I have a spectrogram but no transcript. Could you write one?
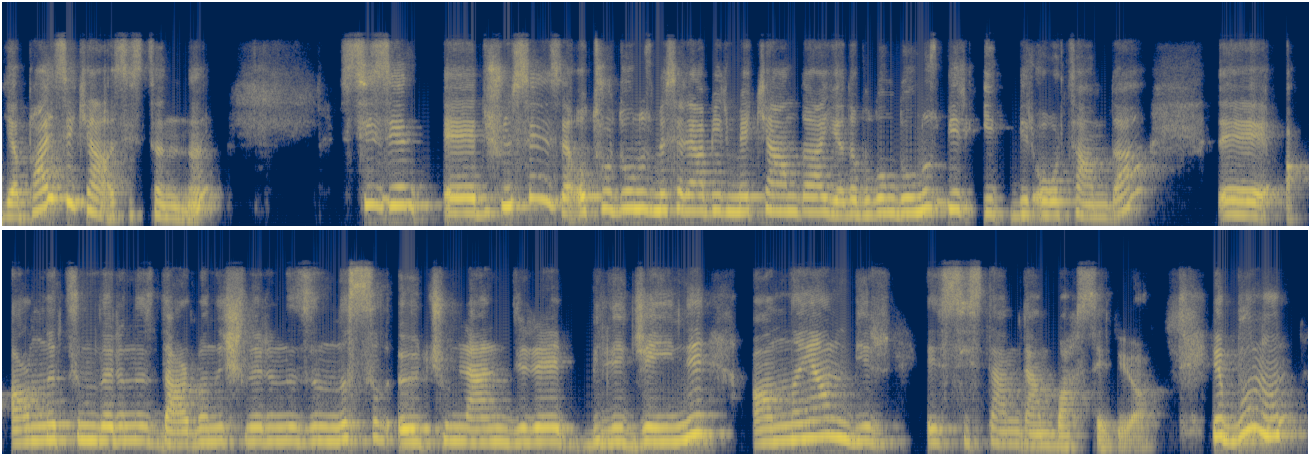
yapay zeka asistanının sizin e, düşünsenize oturduğunuz mesela bir mekanda ya da bulunduğunuz bir bir ortamda e, anlatımlarınız, davranışlarınızın nasıl ölçümlendirebileceğini anlayan bir e, sistemden bahsediyor. Ve bunun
